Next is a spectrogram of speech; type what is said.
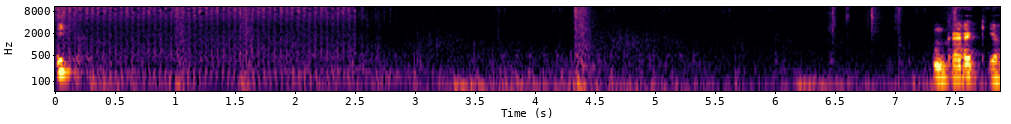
Eita. Um cara aqui, ó.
